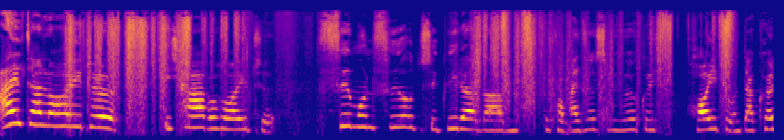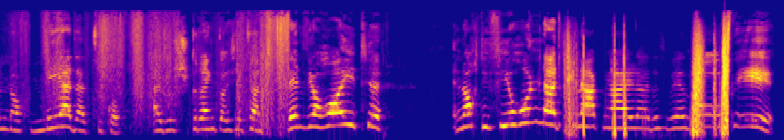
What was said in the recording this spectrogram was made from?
Alter Leute, ich habe heute 45 Wiedergaben bekommen. Also es ist wirklich heute und da können noch mehr dazu kommen. Also strengt euch jetzt an. Wenn wir heute noch die 400 knacken, Alter, das wäre so OP.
